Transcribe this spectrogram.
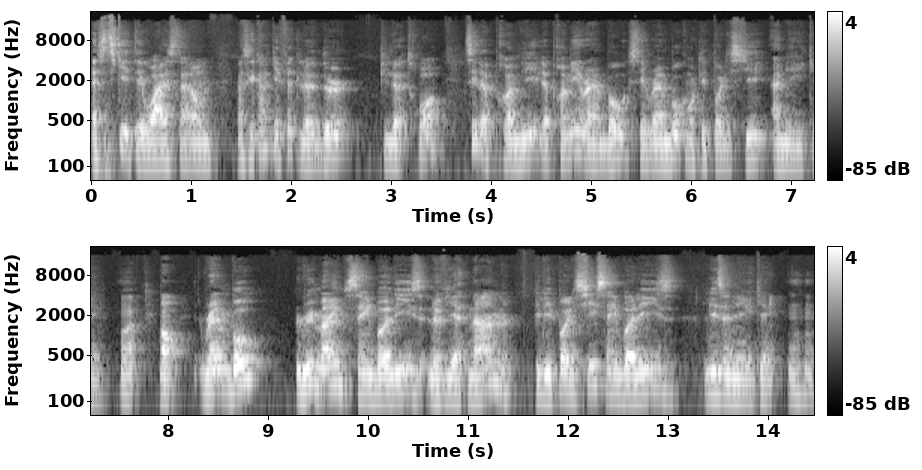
est-ce qu'il était wise Stallone? Parce que quand il a fait le 2 puis le 3, tu sais, le premier, le premier Rambo, c'est Rambo contre les policiers américains. Ouais. Bon, Rambo lui-même symbolise le Vietnam, puis les policiers symbolisent les Américains. Mhm.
